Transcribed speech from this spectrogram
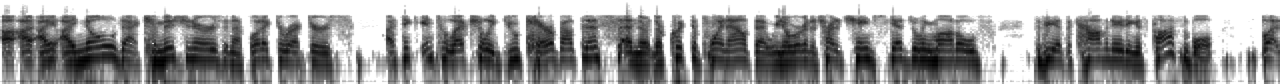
uh, I, I I know that commissioners and athletic directors, I think intellectually do care about this, and they're they're quick to point out that you know we're going to try to change scheduling models to be as accommodating as possible. But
